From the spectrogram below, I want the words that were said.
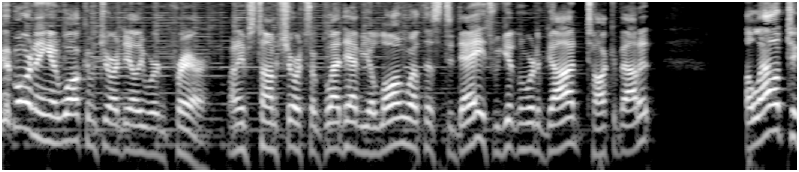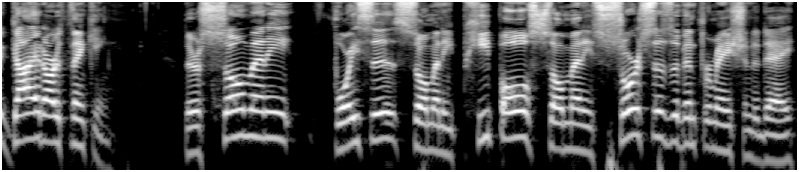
Good morning and welcome to our daily word and prayer. My name is Tom Short, so glad to have you along with us today as we get in the Word of God, talk about it. Allow it to guide our thinking. There's so many voices, so many people, so many sources of information today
